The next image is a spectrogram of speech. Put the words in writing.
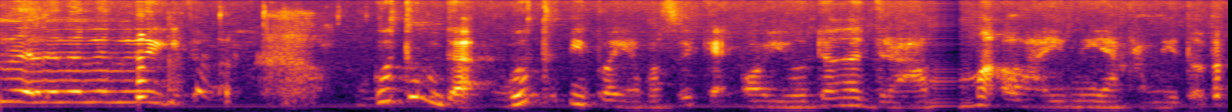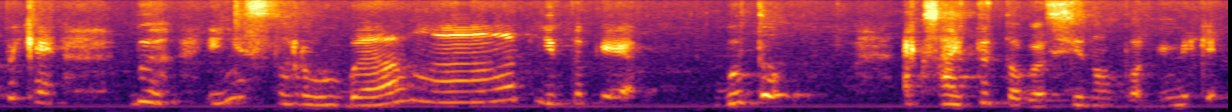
blablabla gitu. Gue tuh nggak gue tuh tipe yang maksudnya kayak oh yaudahlah drama lah ini ya kan itu tapi kayak beh ini seru banget gitu. Kayak gue tuh excited tuh gue sih nonton ini kayak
